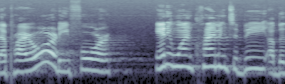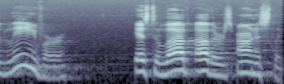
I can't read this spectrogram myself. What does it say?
the priority for anyone claiming to be a believer is to love others earnestly.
